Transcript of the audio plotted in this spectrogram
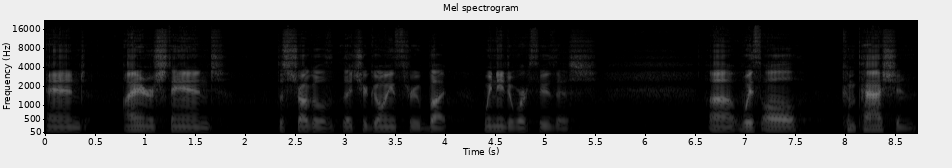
And I understand the struggle that you're going through, but we need to work through this uh, with all compassion,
